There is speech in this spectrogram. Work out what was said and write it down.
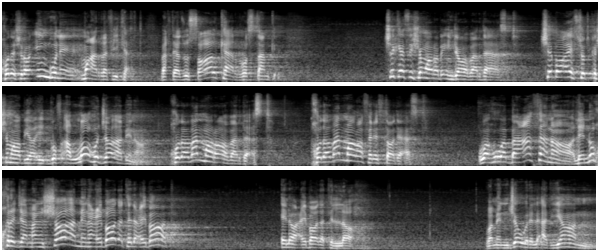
خودش را این گونه معرفی کرد. وقتی از او سوال کرد رستم که چه کسی شما را به اینجا آورده است؟ چه باعث شد که شما بیایید؟ گفت الله جاء بنا. خداوند ما را آورده است. خداوند ما را فرستاده است. و هو بعثنا لنخرج من شاء من عبادت العباد الى عبادت الله و من جور الادیان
